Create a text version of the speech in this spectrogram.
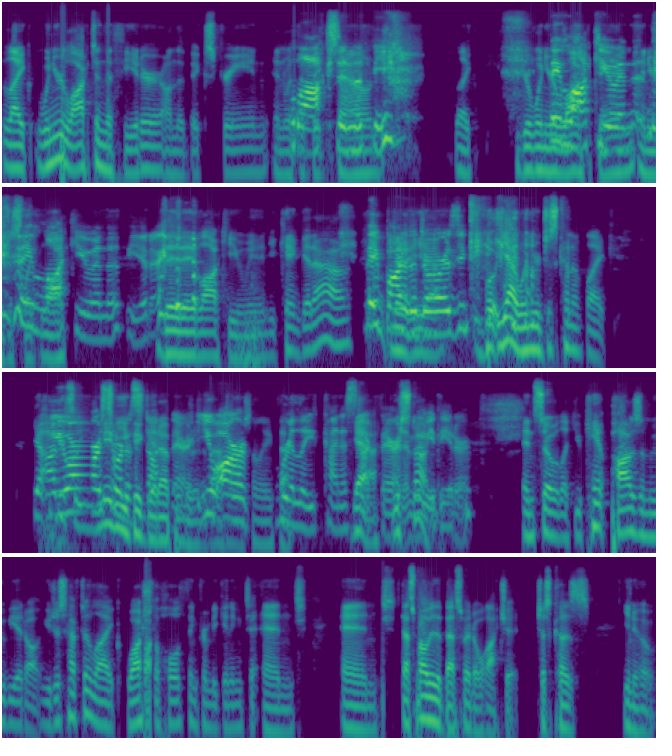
Like when you're locked in the theater on the big screen and with locked the big in the theater like you're when you're they locked lock you in, the, and you're just they like lock locked you in the theater they, they lock you in. You can't get out. they bar No, the yeah. doors you can't But yeah, when you're just kind of like, yeah, you are sort you of stuck there. and go to the You are like really kind of Yeah, stuck there you're in a movie theater. And so like you can't pause the movie at all. You just have to like watch the whole thing from beginning to end. And that's probably the best way to watch it. Just because, you know,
